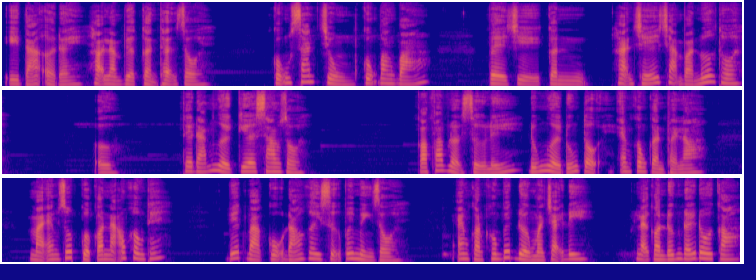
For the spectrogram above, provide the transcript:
Y tá ở đây họ làm việc cẩn thận rồi. Cũng sát trùng, cũng băng bó. Về chỉ cần hạn chế chạm vào nước thôi. Ừ, thế đám người kia sao rồi? Có pháp luật xử lý, đúng người đúng tội, em không cần phải lo. Mà em rút cuộc con não không thế? Biết bà cụ đó gây sự với mình rồi. Em còn không biết đường mà chạy đi. Lại còn đứng đấy đôi co.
